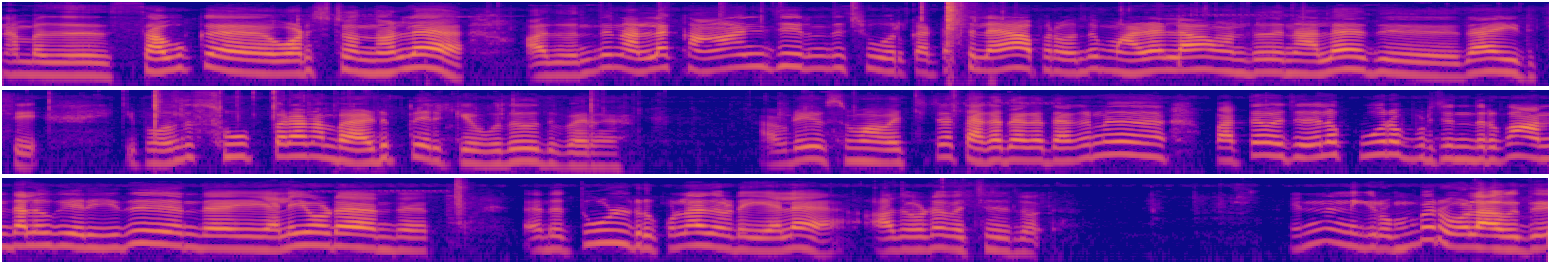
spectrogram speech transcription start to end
நம்ம சவுக்கை உடச்சிட்டு வந்தோம்ல அது வந்து நல்லா காஞ்சி இருந்துச்சு ஒரு கட்டத்தில் அப்புறம் வந்து மழைலாம் வந்ததுனால அது இதாகிடுச்சு இப்போ வந்து சூப்பராக நம்ம அடுப்பு இருக்கே உதவுது பாருங்க. அப்படியே சும்மா வச்சுட்டா தக தக தகன்னு பற்ற வச்சதில் கூரை பிடிச்சிருந்துருக்கும். அந்த அளவுக்கு எரியுது. அந்த இலையோட அந்த அந்த தூள் இருக்கும்ல அதோட இலை அதோட வச்சதுல என்ன இன்னைக்கு ரொம்ப ரோல் ஆகுது?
